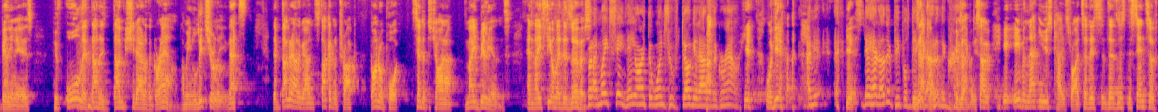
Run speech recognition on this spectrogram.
billionaires who've all they've done is dug shit out of the ground. I mean, literally, that's they've dug it out of the ground, stuck it in a truck, gone to a port, sent it to China, made billions and they feel they deserve it. But I might say they aren't the ones who've dug it out of the ground. yeah. Well, yeah. I mean, yes. They had other people dig exactly. it out of the ground. Exactly. So it, even that use case, right? So there's, there's this, the sense of,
